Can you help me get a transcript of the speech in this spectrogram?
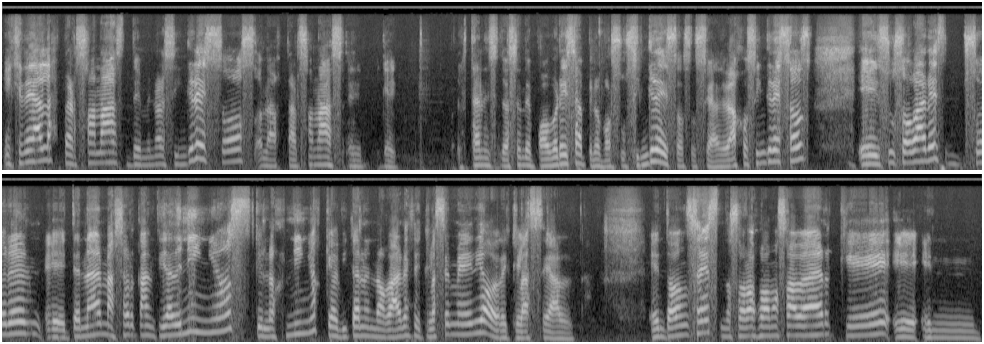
En general, las personas de menores ingresos o las personas eh, que están en situación de pobreza, pero por sus ingresos, o sea, de bajos ingresos, eh, sus hogares suelen eh, tener mayor cantidad de niños que los niños que habitan en hogares de clase media o de clase alta. Entonces, nosotros vamos a ver que eh, en-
